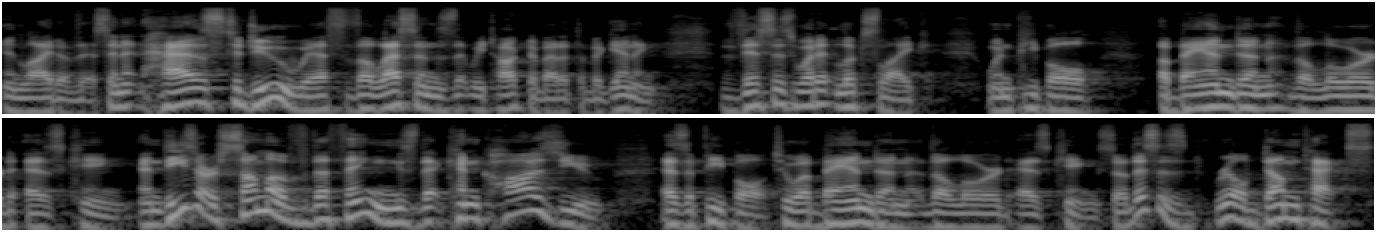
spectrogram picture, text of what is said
in light of this. And it has to do with the lessons that we talked about at the beginning. This is what it looks like when people abandon the Lord as king. And these are some of the things that can cause you as a people to abandon the Lord as king. So this is real dumb text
